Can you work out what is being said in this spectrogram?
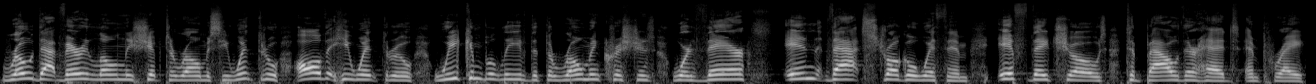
rode that very lonely ship to Rome, as he went through all that he went through, we can believe that the Roman Christians were there in that struggle with him if they chose to bow their heads and pray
